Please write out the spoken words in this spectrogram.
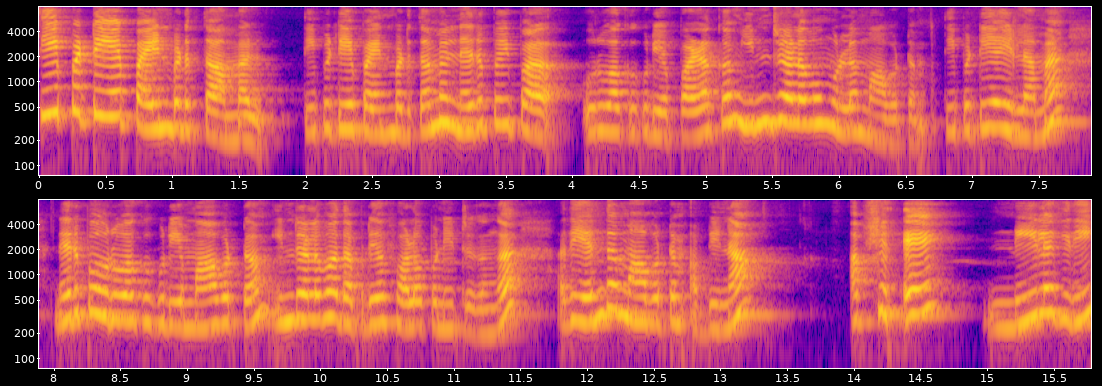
தீப்பெட்டியை பயன்படுத்தாமல் தீப்பெட்டியை பயன்படுத்தாமல் நெருப்பை ப உருவாக்கக்கூடிய பழக்கம் இன்றளவும் உள்ள மாவட்டம். தீப்பெட்டியே இல்லாமல் நெருப்பை உருவாக்கக்கூடிய மாவட்டம் இன்றளவும் அதை அப்படியே ஃபாலோ பண்ணிகிட்ருக்காங்க அது எந்த மாவட்டம் அப்படின்னா option A Nilgiri.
